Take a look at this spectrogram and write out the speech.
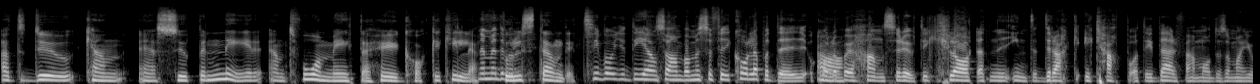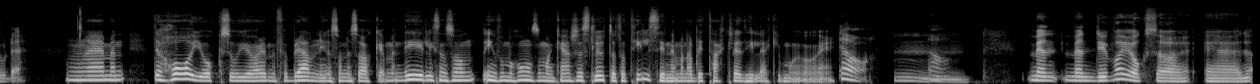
att du kan eh, supa ner en två meter hög hockeykille Nej, det var- fullständigt. Det var ju det han sa, han bara, men Sofie kolla på dig och kolla Ja. på hur han ser ut. Det är klart att ni inte drack i kapp och att det är därför han mådde som han gjorde. Nej, men det har ju också att göra med förbränning och sådana saker. Men det är liksom sån information som man kanske slutar ta till sig när man har blivit tacklad tillräckligt många gånger. Ja. Mm. Ja. Men, men du var ju också, eh, nu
